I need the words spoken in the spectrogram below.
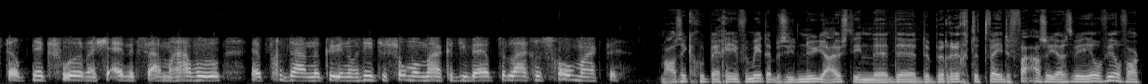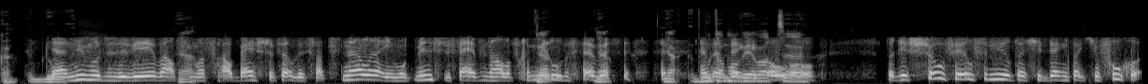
Stelt niks voor. En als je eindexamen HAVO hebt gedaan... dan kun je nog niet de sommen maken die wij op de lagere school maakten. Maar als ik goed ben geïnformeerd, hebben ze nu juist in de, de, de beruchte tweede fase juist weer heel veel vakken. Ik bedoel, Ja, nu moeten ze weer, want Ja. mevrouw Bijsterveld is wat sneller... en je moet minstens 5,5 gemiddeld Ja, hebben. ja. Ja, het moet allemaal weer ik, wat... oh, eh, oh, er is zoveel vernield dat je denkt wat je vroeger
